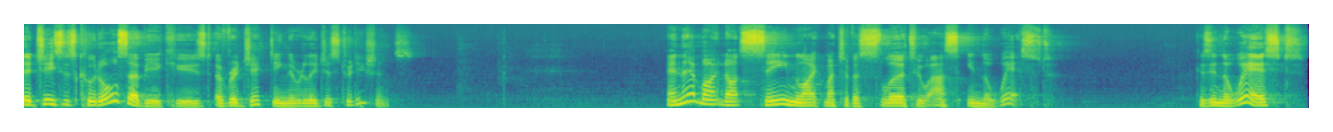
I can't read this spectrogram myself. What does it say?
that Jesus could also be accused of rejecting the religious traditions. And that might not seem like much of a slur to us in the West. Because in the West,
